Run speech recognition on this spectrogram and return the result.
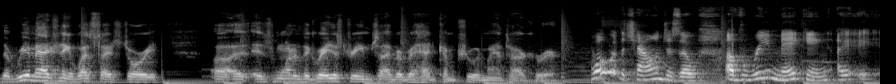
the reimagining of West Side Story uh, is one of the greatest dreams I've ever had come true in my entire career. What were the challenges, though, of remaking a,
